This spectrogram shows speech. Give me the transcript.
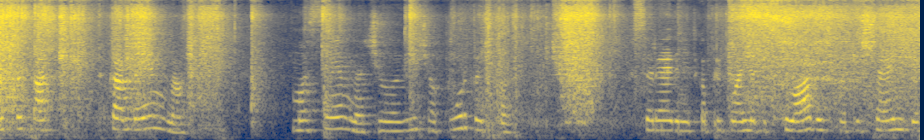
Ось така тканинна, масивна чоловіча курточка. Всередині така прикольна підкладочка, кишеньки.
